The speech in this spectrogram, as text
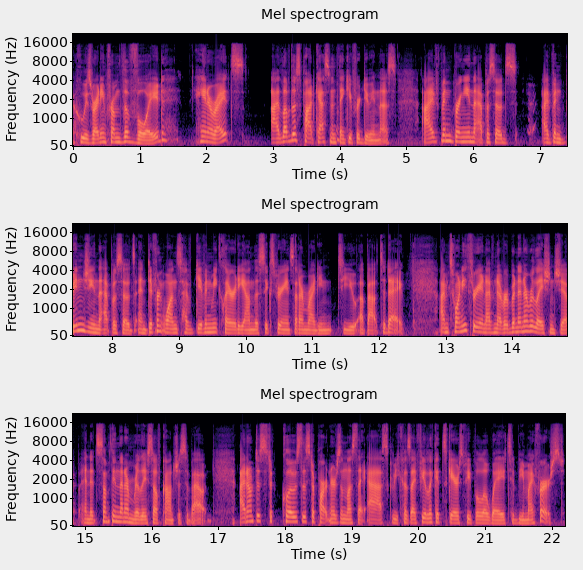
who is writing from The Void. Hannah writes, I love this podcast and thank you for doing this. I've been bringing the episodes, I've been binging the episodes, and different ones have given me clarity on this experience that I'm writing to you about today. I'm 23 and I've never been in a relationship, and it's something that I'm really self conscious about. I don't disclose this to partners unless they ask because I feel like it scares people away to be my first.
